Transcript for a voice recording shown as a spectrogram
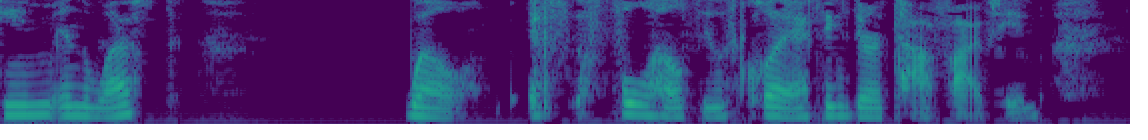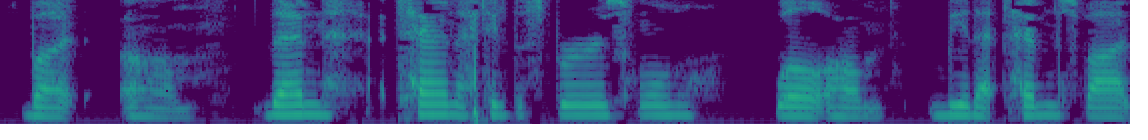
team in the West. Well, if full healthy with Clay, I think they're a top five team. But um, then at ten, I think the Spurs will will um, be that ten spot.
